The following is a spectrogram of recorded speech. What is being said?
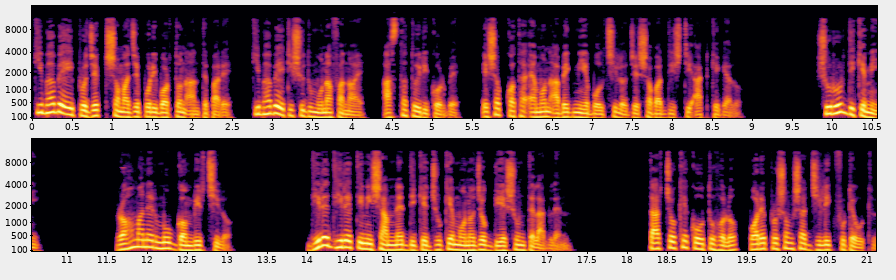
কীভাবে এই প্রজেক্ট সমাজে পরিবর্তন আনতে পারে? কীভাবে এটি শুধু মুনাফা নয়, আস্থা তৈরি করবে? এসব কথা এমন আবেগ নিয়ে বলছিল যে সবার দৃষ্টি আটকে গেল। শুরুর দিকে মি। রহমানের মুখ গম্ভীর ছিল। ধীরে ধীরে তিনি সামনের দিকে ঝুঁকে মনোযোগ দিয়ে শুনতে লাগলেন। তার চোখে কৌতূহল, পরে প্রশংসার ঝিলিক ফুটে উঠল।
